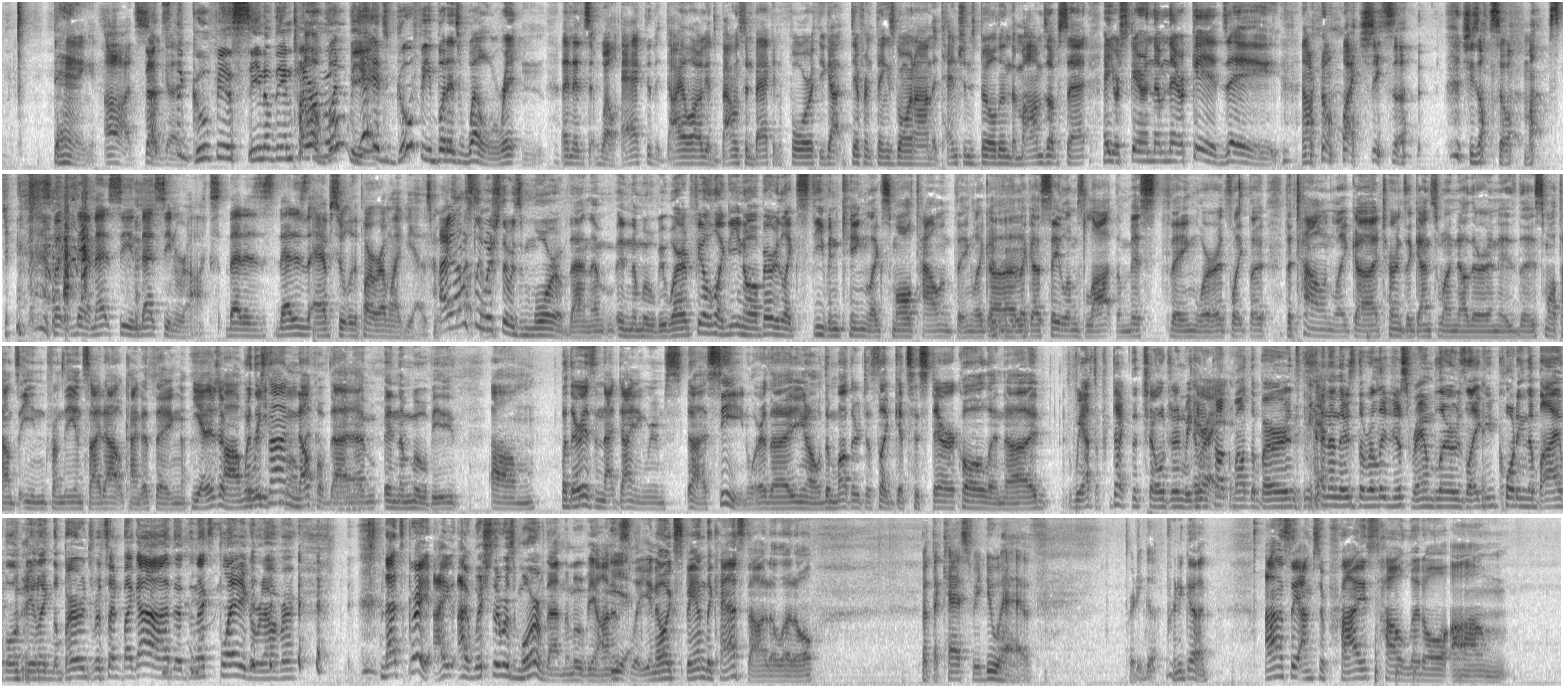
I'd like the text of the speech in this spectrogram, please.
dang, oh, it's so That's good. the goofiest scene of the entire Oh, but- movie. yeah, it's goofy, but it's well written. And it's well acted. The dialogue, it's bouncing back and forth. You got different things going on. The tension's building. The mom's upset. Hey, you're scaring them their kids. Hey, I don't know why she's a. She's also a mobster. But man, that scene, that scene rocks. That is that is absolutely the part where I'm like, yeah, this. I honestly wish there was more of that in the, in the movie, where it feels like you know a very like Stephen King like small town thing, like uh like a Salem's Lot, the Mist thing, where it's like the the town like uh turns against one another and is the small town's eaten from the inside out kind of thing. Yeah, there's a um, where there's not enough of of that, In, the, in the movie. Um, but there is in that dining room uh, scene where the you know the mother just like gets hysterical and uh, we have to protect the children. We can't Right. talk about the birds. Yeah. And then there's the religious ramblers like quoting the Bible and being like the birds were sent by God, the, the next plague or whatever. That's great. I, I wish there was more of that in the movie, honestly. You know, expand the cast out a little. But the cast we do have, pretty good. Pretty good. Honestly, I'm surprised how little um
